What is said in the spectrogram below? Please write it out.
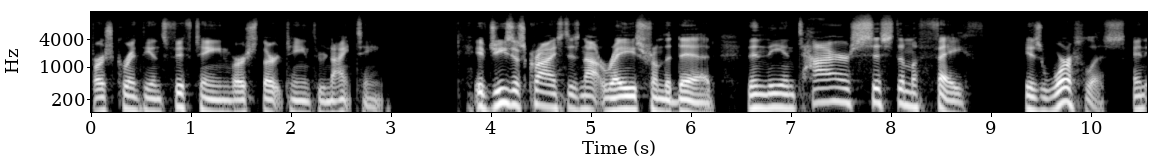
1 Corinthians 15, verse 13 through 19. If Jesus Christ is not raised from the dead, then the entire system of faith is worthless and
